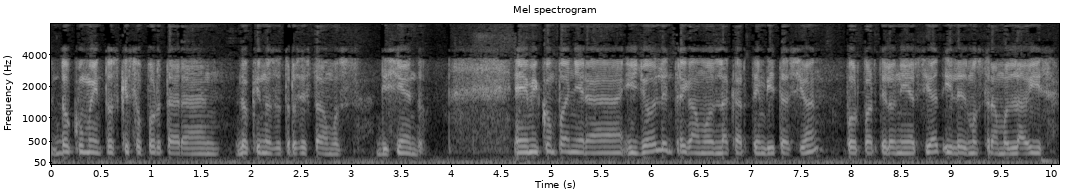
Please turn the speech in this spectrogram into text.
documentos que soportaran lo que nosotros estábamos diciendo. Eh, mi compañera y yo le entregamos la carta de invitación por parte de la universidad y les mostramos la visa.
